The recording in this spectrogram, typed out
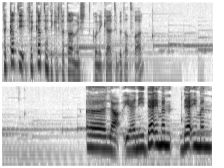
فكرتي فكرتي هذيك الفترة أنك تكوني كاتبة أطفال؟ آه لا. يعني دائما دائما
